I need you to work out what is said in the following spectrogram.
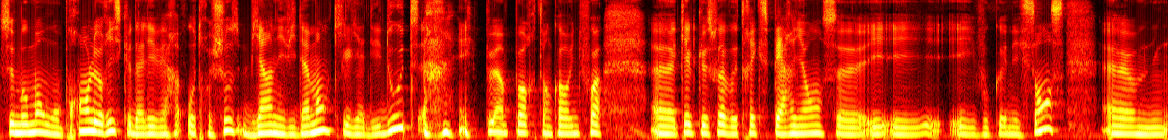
ce moment où on prend le risque d'aller vers autre chose, bien évidemment qu'il y a des doutes, et peu importe, encore une fois, euh, quelle que soit votre expérience euh, et, vos connaissances. Euh,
